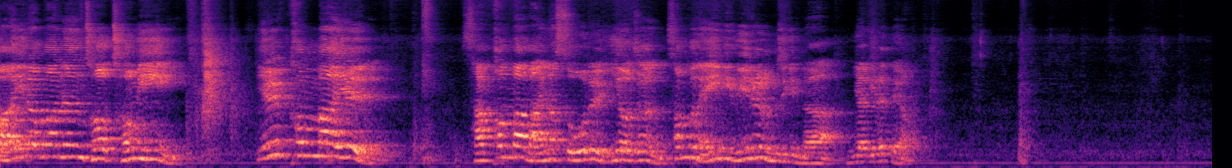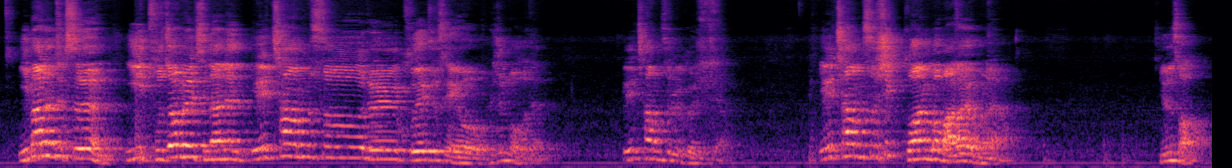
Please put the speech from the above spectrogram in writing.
y라고 하는 저 점이 1, 1, 4, 마이너스 5를 이어준 선분 AB 위를 움직인다 이야기를 했대요. 이 말은 즉슨 이 두 점을 지나는 1차 함수를 구해주세요 해준 거거든. 1차 함수를 구해주세요. 1차 함수식 구하는 법 알아요 몰라요? 윤서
